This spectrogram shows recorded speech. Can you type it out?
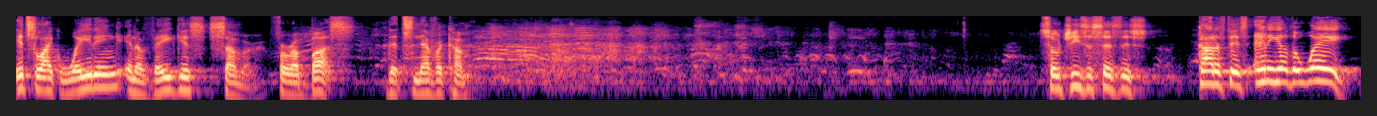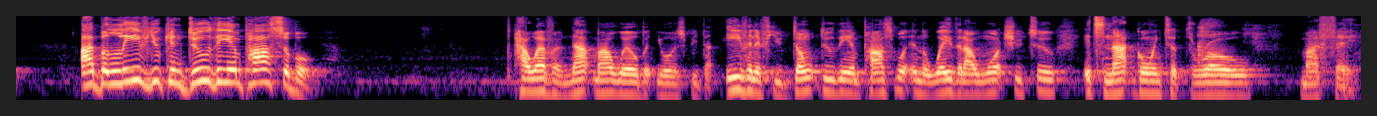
It's like waiting in a Vegas summer for a bus that's never coming. So Jesus says this God, if there's any other way, I believe you can do the impossible. However, not my will, but yours be done. Even if you don't do the impossible in the way that I want you to, it's not going to throw my faith.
